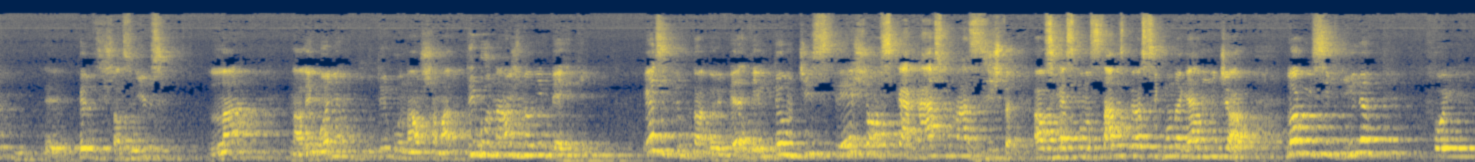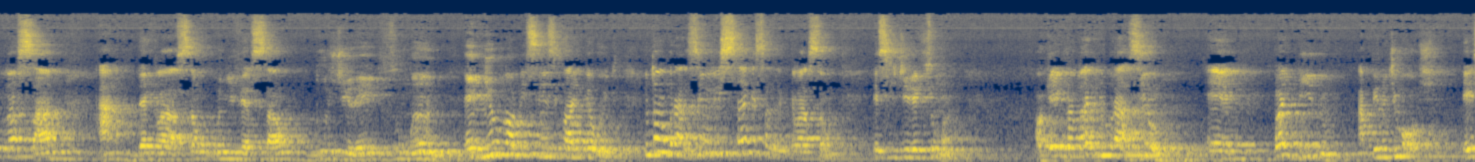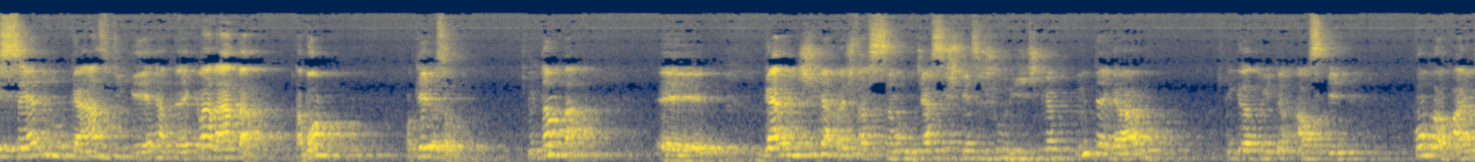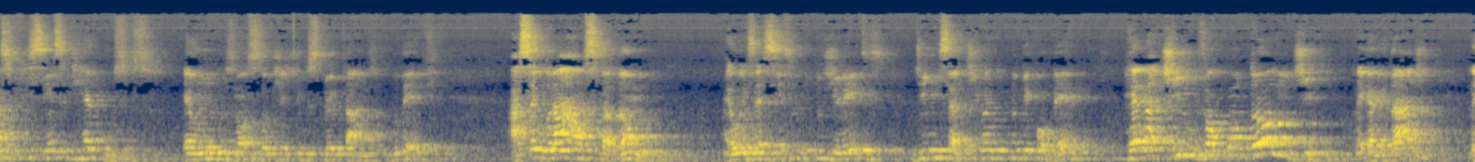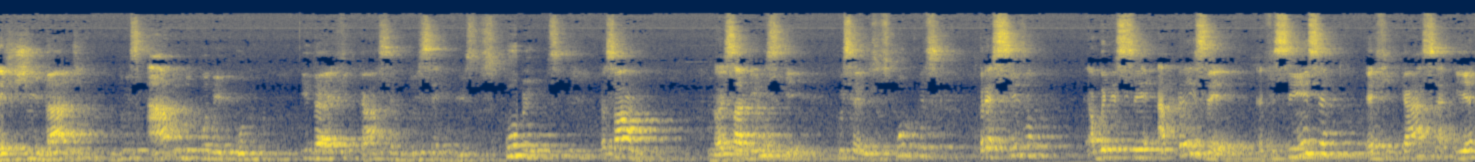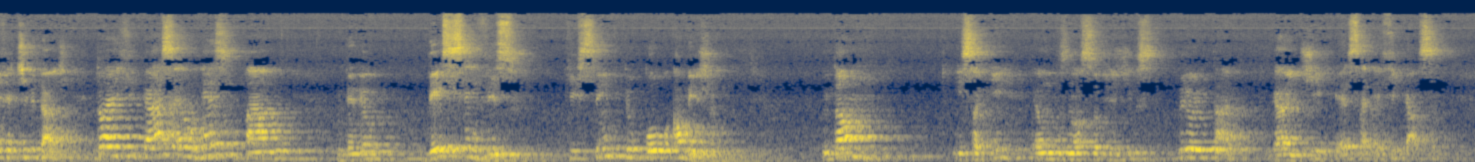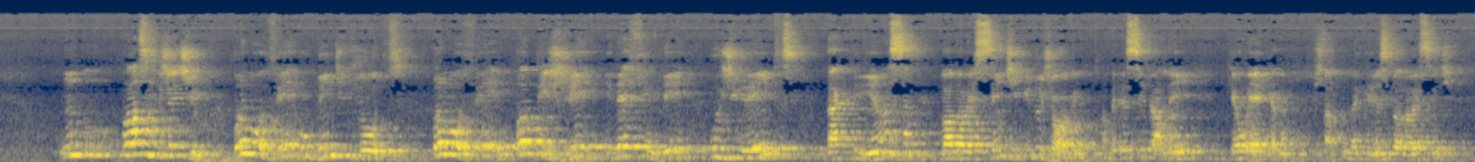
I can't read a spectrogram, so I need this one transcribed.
é, pelos Estados Unidos, lá na Alemanha, o tribunal chamado Tribunal de Nuremberg. Esse tribunal de Nuremberg ele deu um desfecho aos carrascos nazistas, aos responsáveis pela Segunda Guerra Mundial. Logo em seguida, foi lançado a Declaração Universal dos Direitos Humanos, em 1948. Então, o Brasil ele segue essa declaração, esses direitos humanos. Ok? Então, é que no Brasil é proibido a pena de morte, exceto no caso de guerra declarada. Tá bom? Ok, pessoal? Então, tá. É, garantir a prestação de assistência jurídica integral e gratuita aos que comprovar a insuficiência de recursos. É um dos nossos objetivos prioritários do DF. Assegurar ao cidadão é o exercício dos direitos de iniciativa no que couber relativos ao controle de legalidade, legitimidade dos atos do poder público e da eficácia dos serviços públicos. Pessoal, nós sabemos que os serviços públicos precisam obedecer a três E: eficiência, eficácia e efetividade. Então, a eficácia é o resultado, entendeu, desse serviço que sempre o povo almeja. Então, isso aqui é um dos nossos objetivos prioritários, garantir essa eficácia. Um próximo objetivo: promover o bem de todos, promover, proteger e defender os direitos da criança, do adolescente e do jovem, obedecido à lei que é o ECA, né? Estatuto da Criança e do Adolescente.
